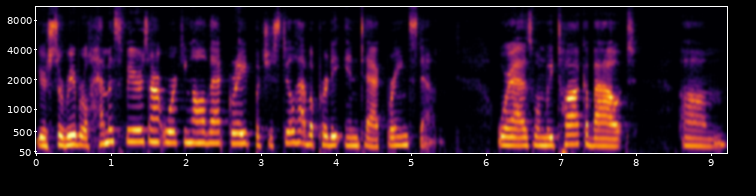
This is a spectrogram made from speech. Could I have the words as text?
your cerebral hemispheres aren't working all that great, but you still have a pretty intact brainstem. Whereas when we talk about um,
